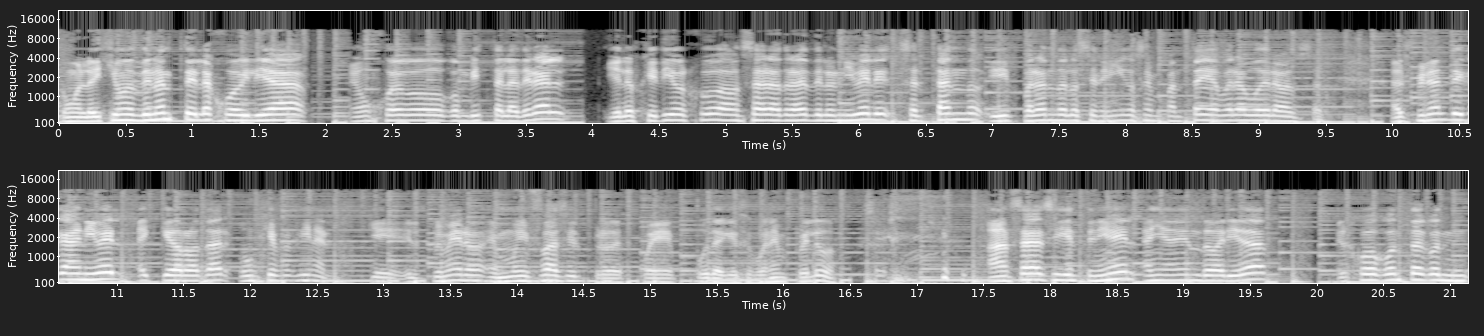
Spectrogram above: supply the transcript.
como lo dijimos delante, la jugabilidad es un juego con vista lateral y el objetivo del juego es avanzar a través de los niveles, saltando y disparando a los enemigos en pantalla para poder avanzar. Al final de cada nivel hay que derrotar un jefe final, que el primero es muy fácil, pero después puta que se ponen peludos. Sí. Avanzar al siguiente nivel, añadiendo variedad. El juego cuenta con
